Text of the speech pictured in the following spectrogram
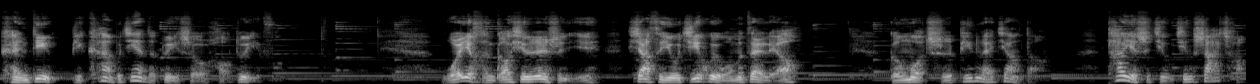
肯定比看不见的对手好对付。我也很高兴认识你，下次有机会我们再聊。耿墨池兵来将挡，他也是久经沙场，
